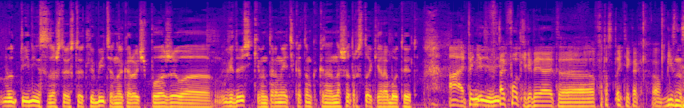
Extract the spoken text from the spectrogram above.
Вот единственное, за что ее стоит любить, она, короче, положила видосики в интернете о том, как она на Шаттерстоке работает. А, это не Ви- так фотки, когда это фото, эти как э, бизнес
